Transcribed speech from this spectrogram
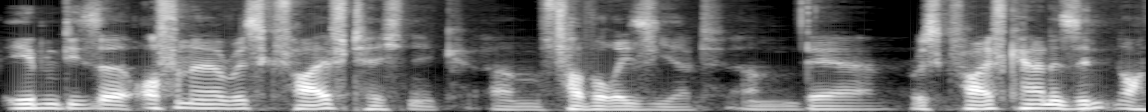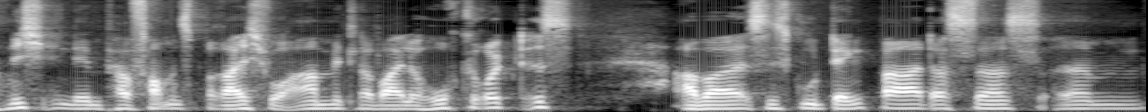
eben diese offene RISC-V-Technik ähm, favorisiert. Ähm, der RISC-V-Kerne sind noch nicht in dem Performance-Bereich, wo ARM mittlerweile hochgerückt ist, aber es ist gut denkbar, dass das ähm,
